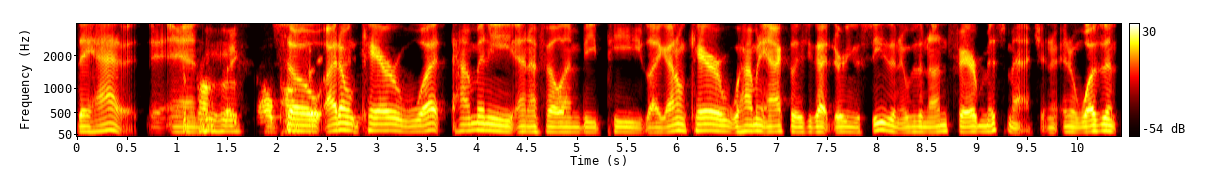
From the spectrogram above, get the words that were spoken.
They had it, and Pump fake, the whole pump so. I don't care what how many NFL MVP like I don't care how many accolades you got during the season. It was an unfair mismatch, and, and it wasn't.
